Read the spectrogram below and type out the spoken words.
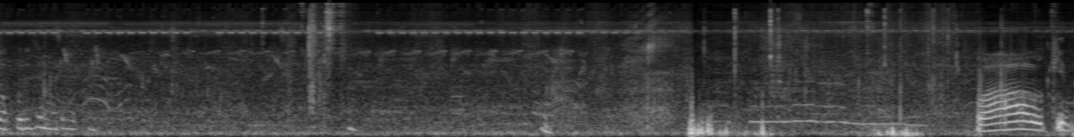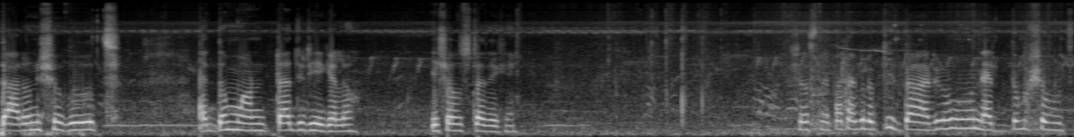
জব করে যে মাঠে হচ্ছে ওয়াও কি দারুণ সবুজ। একদম মনটা জুড়িয়ে গেল। এই সবুজটা দেখে। সজনে পাতাগুলো কি দারুণ একদম সবুজ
